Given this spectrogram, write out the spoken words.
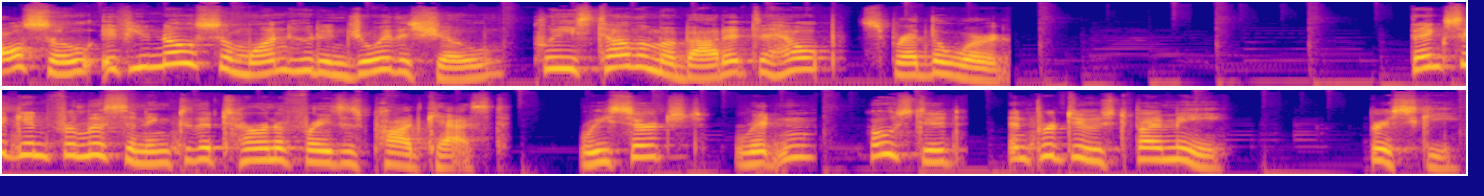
Also, if you know someone who'd enjoy the show, please tell them about it to help spread the word. Thanks again for listening to the Turn of Phrases podcast, researched, written, hosted, and produced by me, Brisky.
